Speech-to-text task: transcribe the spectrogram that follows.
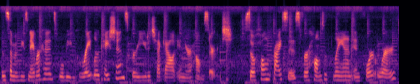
then some of these neighborhoods will be great locations for you to check out in your home search. So home prices for homes with land in Fort Worth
